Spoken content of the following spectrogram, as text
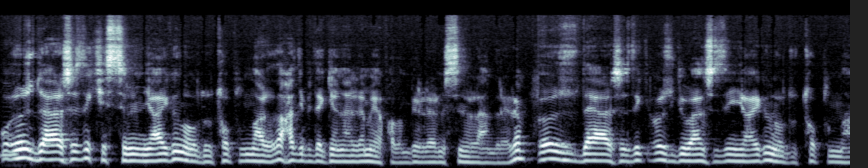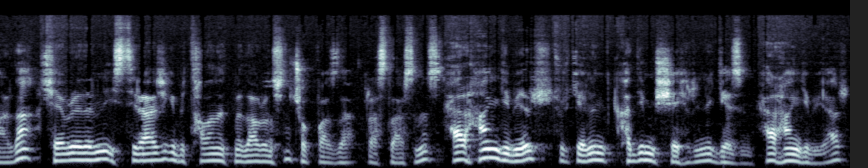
O öz değersizlik hissinin yaygın olduğu toplumlarda da hadi bir de genelleme yapalım. Birilerini sinirlendirelim. Öz değersizlik, öz güvensizliğin yaygın olduğu toplumlarda çevrelerini istilacı gibi talan etme davranışına çok fazla rastlarsınız. Herhangi bir Türkiye'nin kadim şehrini gezin. Herhangi bir yer.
